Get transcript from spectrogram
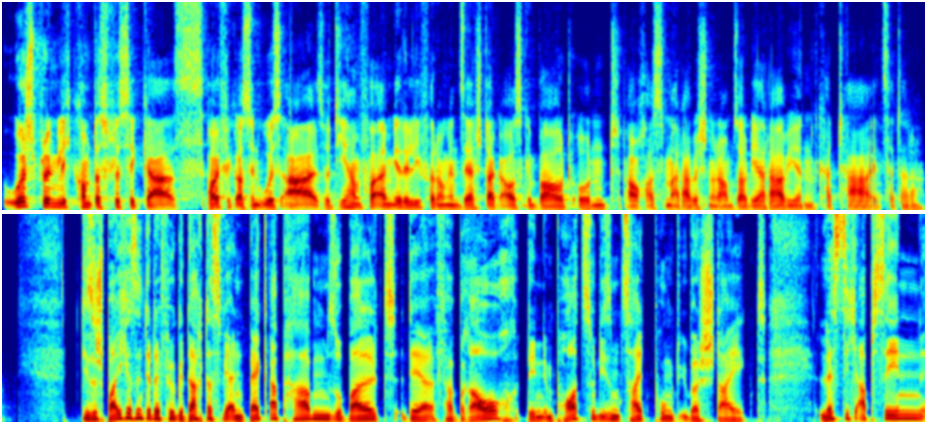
Ursprünglich kommt das Flüssiggas häufig aus den USA, also die haben vor allem ihre Lieferungen sehr stark ausgebaut und auch aus dem arabischen Raum, Saudi-Arabien, Katar etc. Diese Speicher sind ja dafür gedacht, dass wir ein Backup haben, sobald der Verbrauch den Import zu diesem Zeitpunkt übersteigt. Lässt sich absehen,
